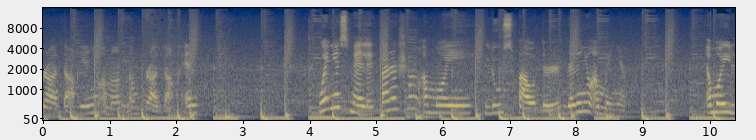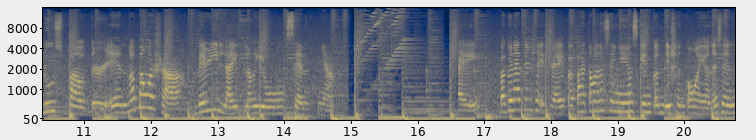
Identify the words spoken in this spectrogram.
Product. Yan yung amount ng product. And, when you smell it, para siyang amoy loose powder. Ganun yung amoy niya amoy loose powder and mabango siya. Very light lang yung scent niya. Ay, bago natin siya i-try, papakita ko lang sa inyo yung skin condition ko ngayon. As in,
